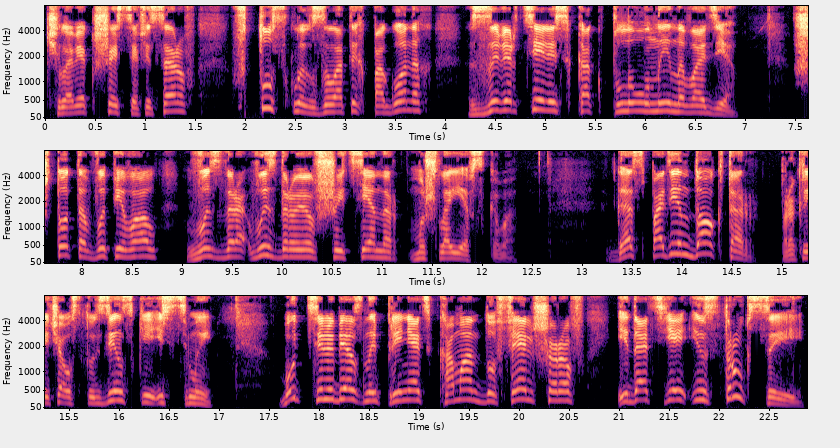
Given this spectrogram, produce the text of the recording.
Человек шесть офицеров в тусклых золотых погонах завертелись, как плауны на воде. Что-то выпивал выздоро... выздоровевший тенор Мышлоевского. «Господин доктор!» — прокричал Студзинский из тьмы. «Будьте любезны принять команду фельдшеров и дать ей инструкции!»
